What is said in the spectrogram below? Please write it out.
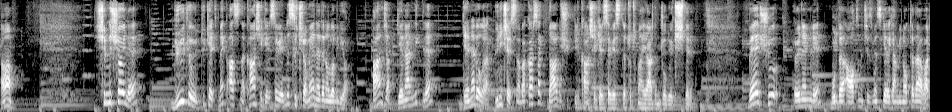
Tamam Şimdi şöyle büyük öğün tüketmek aslında kan şekeri seviyelerinde sıçramaya neden olabiliyor. Ancak genellikle genel olarak gün içerisine bakarsak daha düşük bir kan şekeri seviyesinde tutmaya yardımcı oluyor kişileri. Ve şu önemli, burada altını çizmesi gereken bir nokta daha var.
